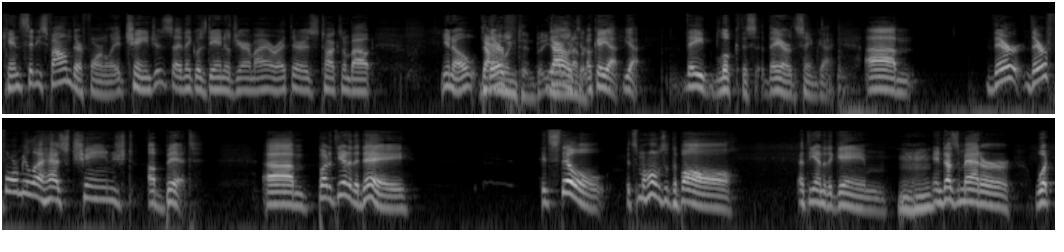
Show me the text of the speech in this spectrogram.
Kansas City's found their formula. It changes. I think it was Daniel Jeremiah right there is talking about, you know, Darlington, but yeah, Darlington. whatever. Okay, yeah, yeah. They look this. They are the same guy. Um, their their formula has changed a bit, um, but at the end of the day, it's still it's Mahomes with the ball at the end of the game. Mhm. It doesn't matter what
